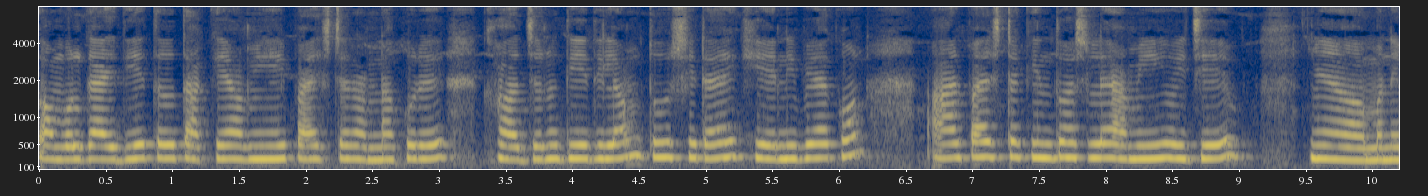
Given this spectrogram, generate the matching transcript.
কম্বল গায়ে দিয়ে, তো তাকে আমি এই পায়েসটা রান্না করে খাওয়ার জন্য দিয়ে দিলাম। তো সেটাই খেয়ে নিবে এখন। আর পায়েসটা কিন্তু আসলে আমি ওই যে মানে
